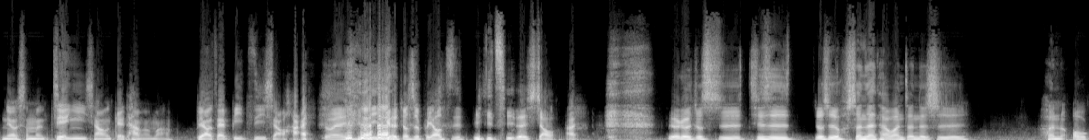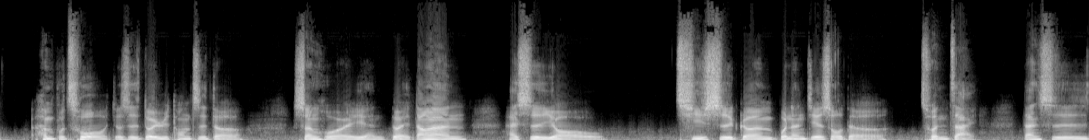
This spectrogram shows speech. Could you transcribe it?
你有什么建议想要给他们吗？不要再逼自己小孩。对，第一个就是不要自 逼自己的小孩。第二个就是，其实就是生在台湾真的是很 O 很不错，就是对于同志的生活而言，对，当然还是有歧视跟不能接受的存在，但是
